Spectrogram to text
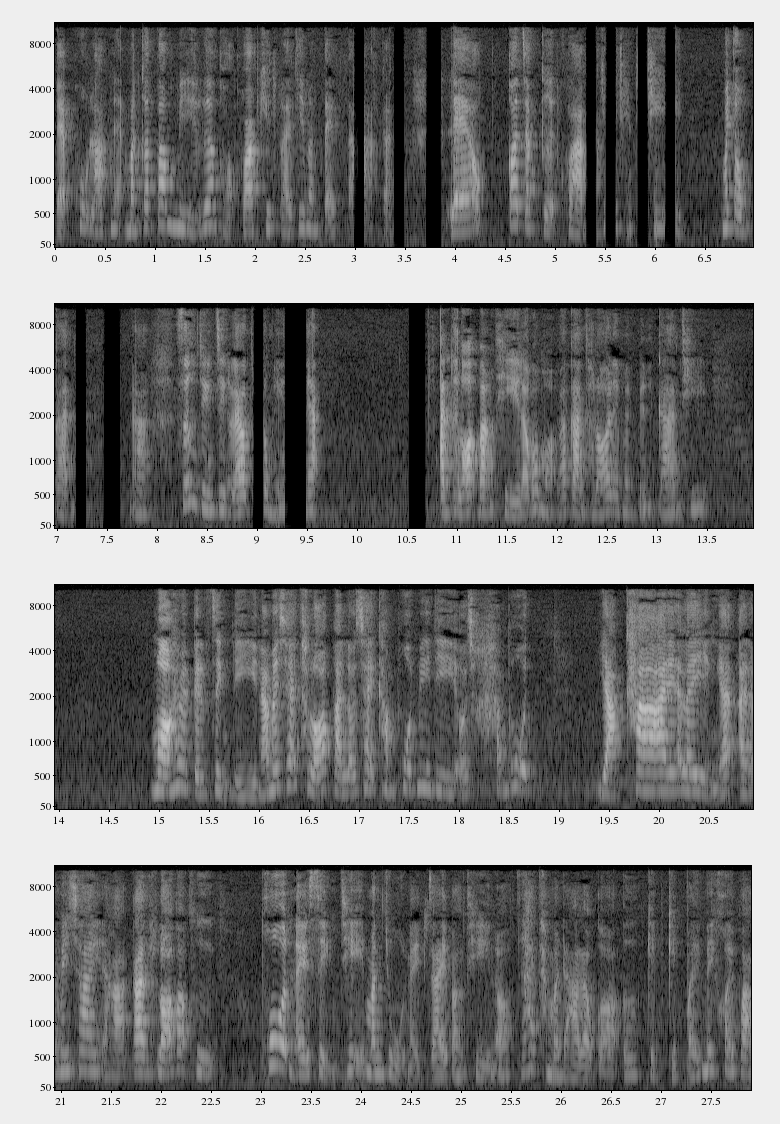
แบบคู่รักเนี่ยมันก็ต้องมีเรื่องของความคิดอะไรที่มันแตกต่างกัน แล้วก็จะเกิดความคิดเห็นที่ไม่ตรงกันนะซึ่งจริง ๆ แล้วตรงนี้เนี่ยการทะเลาะบางทีเราก็มองว่าการทะเลาะเนี่ยมันเป็นการที่ มองให้มันเป็นสิ่งดีนะ ไม่ใช่ทะเลาะกันแล้วใช้คำพูดไม่ดีเอาคำพูดหยาบคายอะไรอย่างเงี้ยอันนั้นไม่ใช่นะคะ การทะเลาะก็คือ พูดในสิ่งที่มันอยู่ในใจบางทีเนาะถ้าธรรมดาเราก็เออเก็บเก็บไว้ไม่ค่อยว่า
